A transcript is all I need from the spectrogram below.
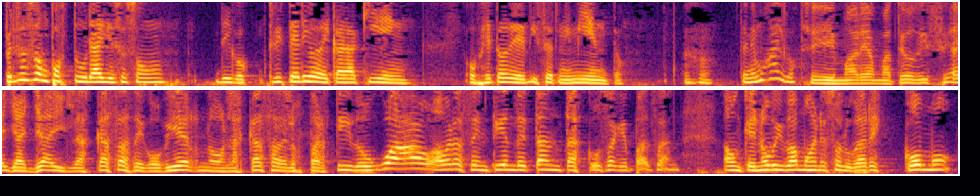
Pero esas son posturas y esos son, digo, criterios de cada quien, objeto de discernimiento. Ajá. ¿Tenemos algo? Sí, María Mateo dice, ay, ay, ay, las casas de gobierno, las casas de los partidos, wow, ahora se entiende tantas cosas que pasan, aunque no vivamos en esos lugares, ¿cómo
